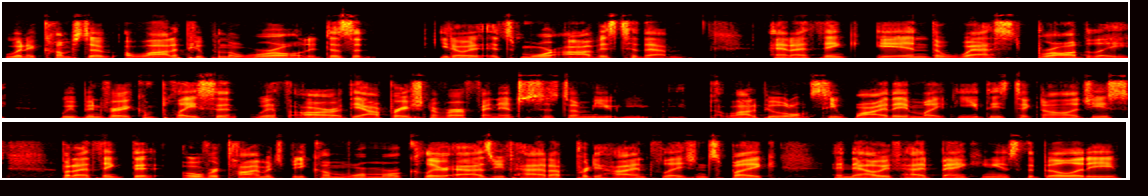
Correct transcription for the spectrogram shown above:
when it comes to a lot of people in the world, it doesn't, you know, it's more obvious to them. And I think in the West broadly, we've been very complacent with our the operation of our financial system. You, you, a lot of people don't see why they might need these technologies, but I think that over time it's become more and more clear as we've had a pretty high inflation spike and now we've had banking instability.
